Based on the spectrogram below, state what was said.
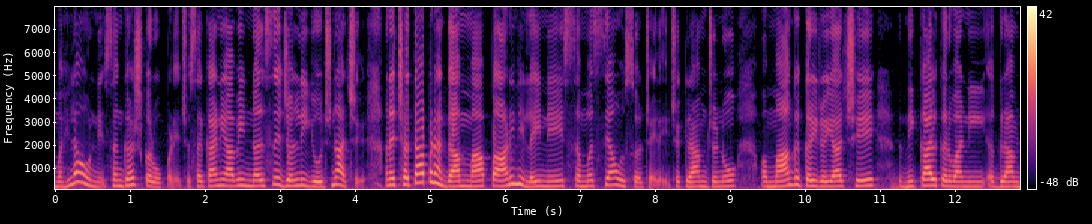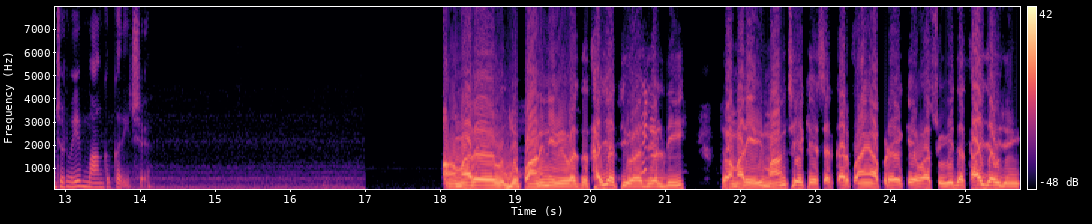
મહિલાઓને સંઘર્ષ કરવો પડે છે. સરકારની આવી નલ જલની યોજના છે અને છતાં પણ આ ગામમાં પાણીને લઈને સમસ્યાઓ સર્જાઈ રહી છે. ગ્રામજનો માંગ કરી રહ્યા છે. નિકાલ કરવાની ગ્રામજનોએ માંગ કરી છે. અમારે જો પાણીની વ્યવસ્થા થઈ જતી હોય જલ્દી, તો અમારી એવી માંગ છે કે સરકાર પાસે આપણે કે સુવિધા થઈ જવું જોઈએ.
